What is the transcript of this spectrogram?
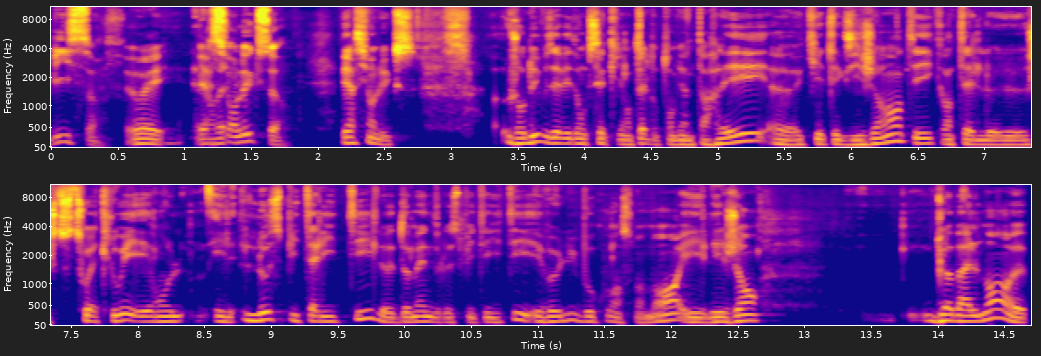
bis. Oui. Version luxe version luxe. Aujourd'hui, vous avez donc cette clientèle dont on vient de parler, euh, qui est exigeante et quand elle euh, souhaite louer, et, l'hospitalité, le domaine de l'hospitalité évolue beaucoup en ce moment et les gens globalement, euh,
